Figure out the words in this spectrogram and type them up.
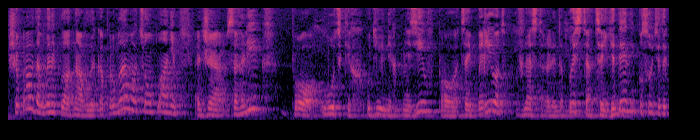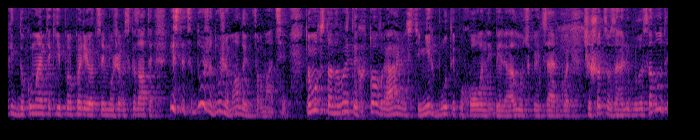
Щоправда, виникла одна велика проблема в цьому плані, адже взагалі про луцьких удільних князів, про цей період в Нестора Літописця. Це єдиний, по суті, такий документ, який про період цей може розказати. Міститься дуже-дуже мало інформації. Тому встановити, хто в реальності міг бути похований біля Луцької церкви, чи що це взагалі були за люди,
